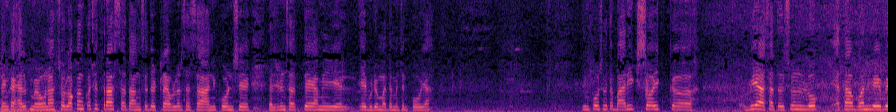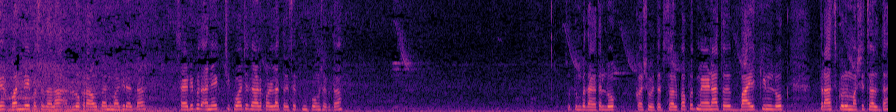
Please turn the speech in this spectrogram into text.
तांकां हेल्प मेळूंक ना. सो लोकांक कशे त्रास जाता हांगसर जे ट्रॅव्हलर्स आसा आनी कोणशे रेजिडंट्स आसा ते आमी हे व्हिडिओ माध्यमांतल्यान पळोवया तुम्ही पळोवंक शकता बारीकसो एक वे आसा थंयसून लोक येता वन वे वन वे कसो जाला लोक रावता आनी मागीर येता सायडीकूच अनेक चिकवाचें झाड पडला थंयसर तुमी पळोवंक शकता. सो तुमकां दाखयता लोक कशे वयतात चलपाकूच मेळना थंय बायकीन लोक त्रास करून मातशे चलता.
